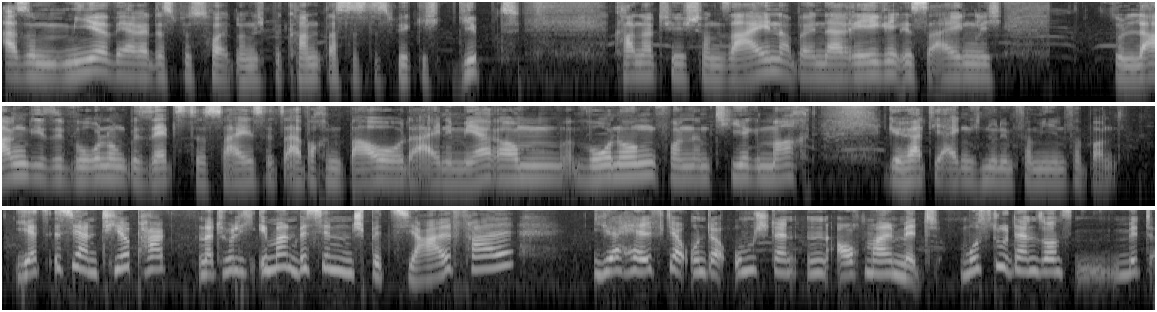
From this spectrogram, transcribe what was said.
Also mir wäre das bis heute noch nicht bekannt, dass es das wirklich gibt. Kann natürlich schon sein, aber in der Regel ist eigentlich, solange diese Wohnung besetzt ist, sei es jetzt einfach ein Bau oder eine Mehrraumwohnung von einem Tier gemacht, gehört die eigentlich nur dem Familienverband. Jetzt ist ja ein Tierpark natürlich immer ein bisschen ein Spezialfall. Ihr helft ja unter Umständen auch mal mit. Musst du denn sonst mit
